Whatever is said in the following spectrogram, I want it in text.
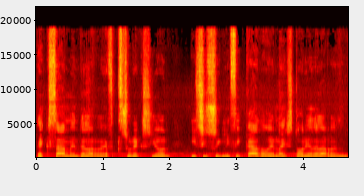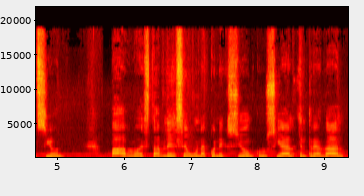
examen de la resurrección y su significado en la historia de la redención. Pablo establece una conexión crucial entre Adán,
